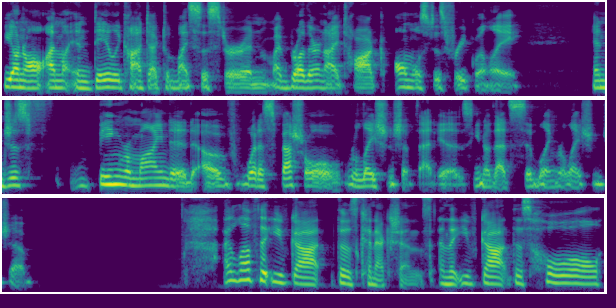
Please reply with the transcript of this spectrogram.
be on all I'm in daily contact with my sister and my brother and I talk almost as frequently and just being reminded of what a special relationship that is, you know, that sibling relationship. I love that you've got those connections and that you've got this whole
